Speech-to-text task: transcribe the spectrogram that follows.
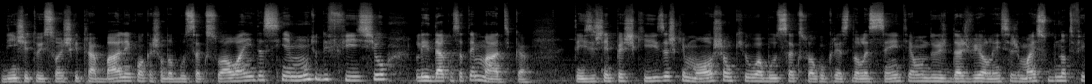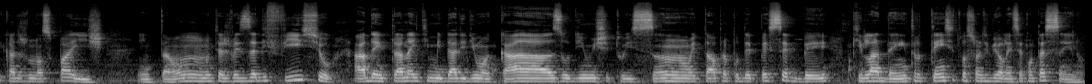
de instituições que trabalhem com a questão do abuso sexual, ainda assim é muito difícil lidar com essa temática. Tem, existem pesquisas que mostram que o abuso sexual com criança e adolescente é uma das violências mais subnotificadas no nosso país. Então, muitas vezes é difícil adentrar na intimidade de uma casa ou de uma instituição e tal para poder perceber que lá dentro tem situações de violência acontecendo.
